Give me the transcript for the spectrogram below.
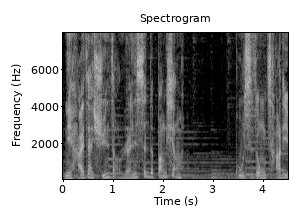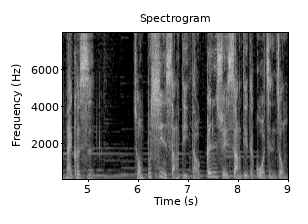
你还在寻找人生的方向吗？故事中，查理·麦克斯从不信上帝到跟随上帝的过程中，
